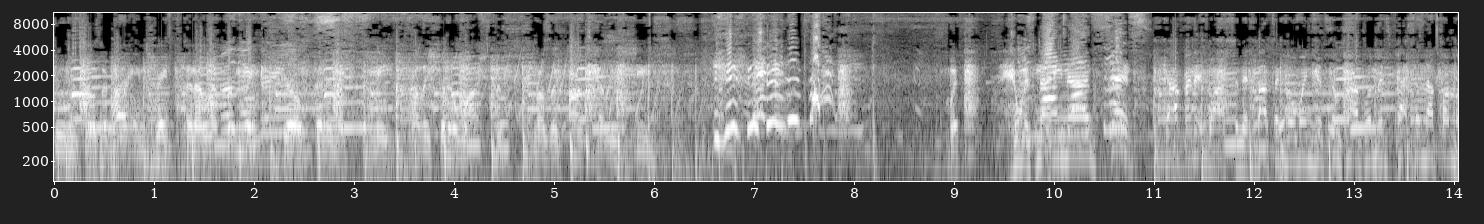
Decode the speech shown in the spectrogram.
shoes, those are green drapes and left the mink. Girl standing next to me, probably should have washed this. Smells like R. Kelly sheets. but it was 99 cents. Copping it, washing it, about to go and get some compliments, passing up on the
